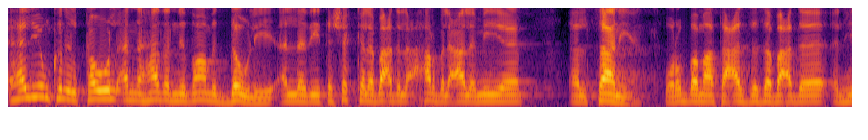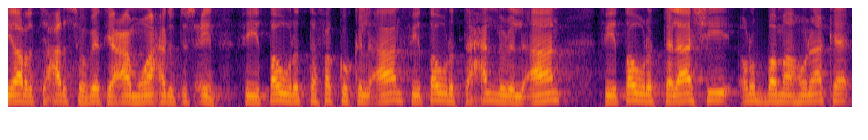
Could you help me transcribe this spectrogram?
هل يمكن القول أن هذا النظام الدولي الذي تشكل بعد الحرب العالمية الثانية وربما تعزز بعد انهيار الاتحاد السوفيتي عام 91 في طور التفكك الآن في طور التحلل الآن في طور التلاشي ربما هناك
